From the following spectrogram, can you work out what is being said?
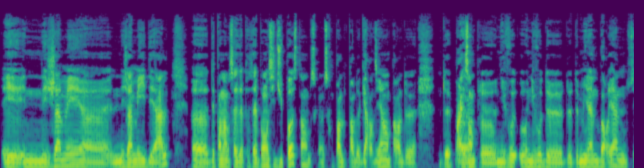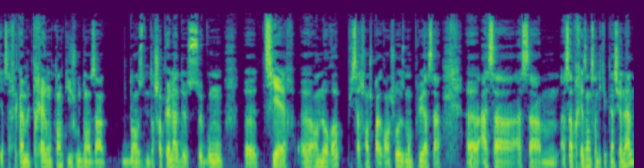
et, n'est jamais, euh, n'est jamais idéal. Euh, dépendant, ça, dépend aussi du poste, hein, parce qu'on parle, parle de gardien, on parle de, de par exemple au niveau, au niveau de, de, de Milan Borjan, ça fait quand même très longtemps qu'il joue dans un dans, un championnat de second euh, tiers euh, en Europe, puis ça change pas grand chose non plus à sa euh, à sa à sa à sa présence en équipe nationale.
